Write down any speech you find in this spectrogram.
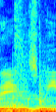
Things we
